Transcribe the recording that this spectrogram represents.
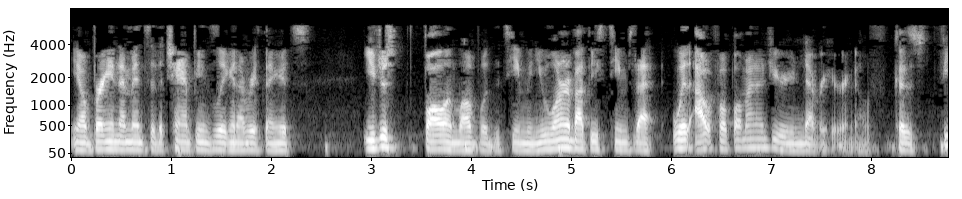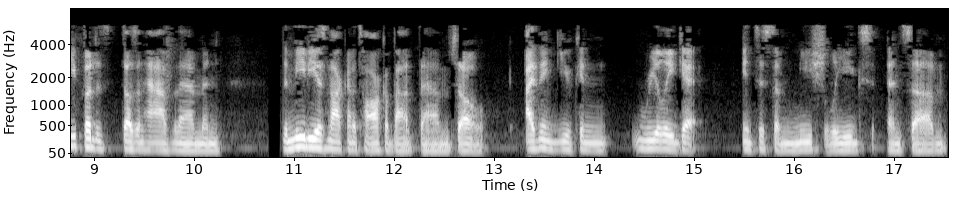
You know, bringing them into the Champions League and everything. It's you just fall in love with the team and you learn about these teams that without Football Manager you're never hearing of because FIFA doesn't have them and the media is not going to talk about them. So I think you can really get into some niche leagues and some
